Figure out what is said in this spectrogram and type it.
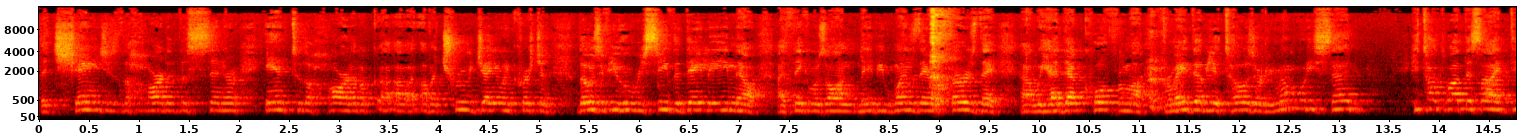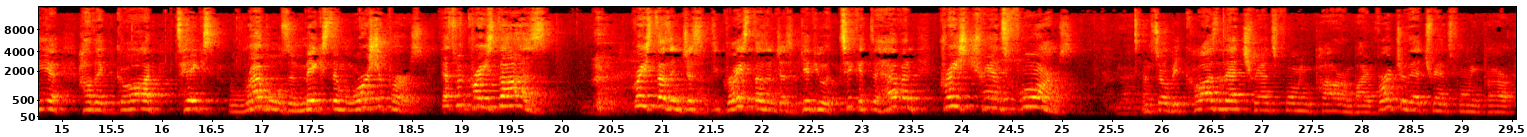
that changes the heart of the sinner into the heart of a, uh, of a true, genuine Christian. Those of you who received the daily email, I think it was on maybe Wednesday or Thursday, uh, we had that quote from, uh, from A.W. Tozer. Do you remember what he said? He talked about this idea how that God takes rebels and makes them worshipers. That's what grace does. Grace doesn't just grace doesn't just give you a ticket to heaven. Grace transforms. And so because of that transforming power and by virtue of that transforming power,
